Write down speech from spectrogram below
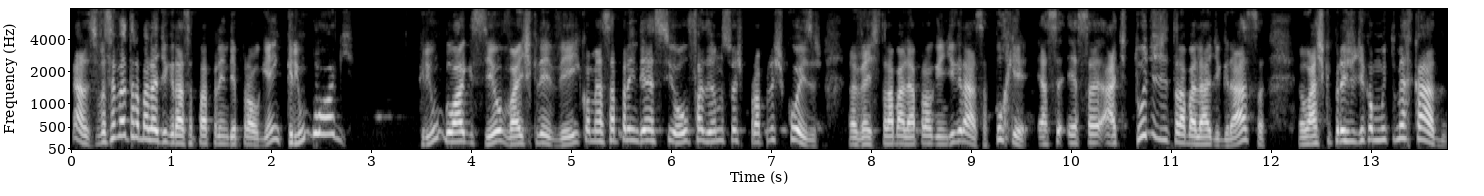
Cara, se você vai trabalhar de graça para aprender para alguém, cria um blog. Cria um blog seu, vai escrever e começa a aprender SEO fazendo suas próprias coisas, ao invés de trabalhar para alguém de graça. Por quê? Essa, essa atitude de trabalhar de graça, eu acho que prejudica muito o mercado.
